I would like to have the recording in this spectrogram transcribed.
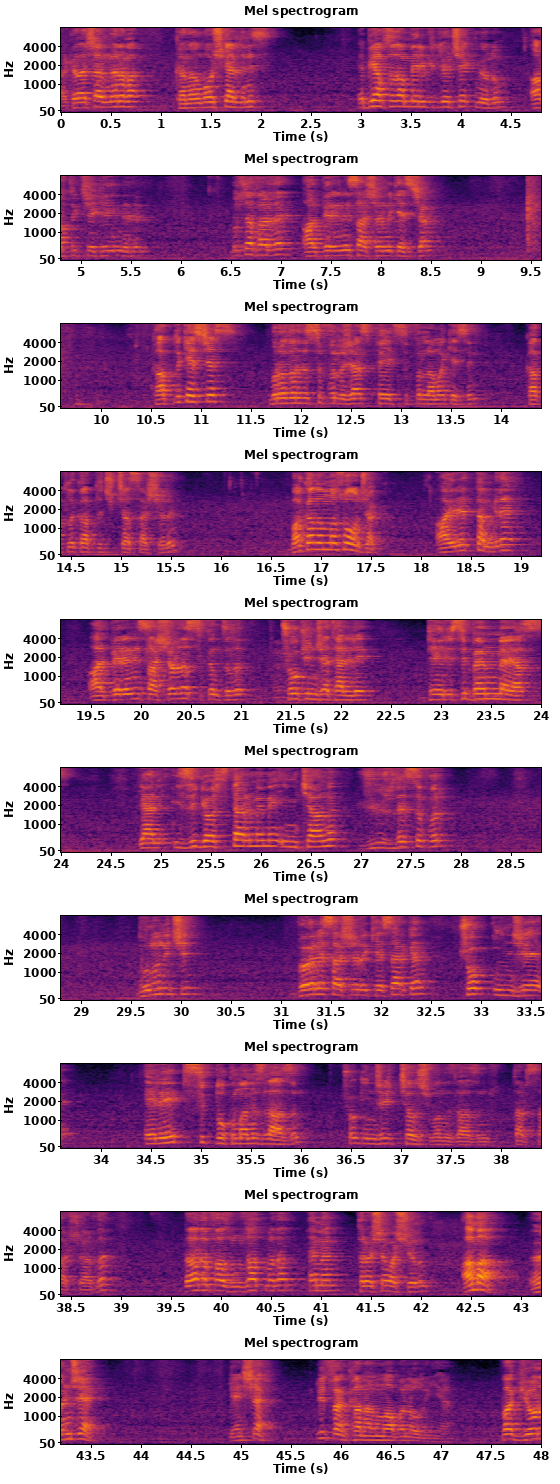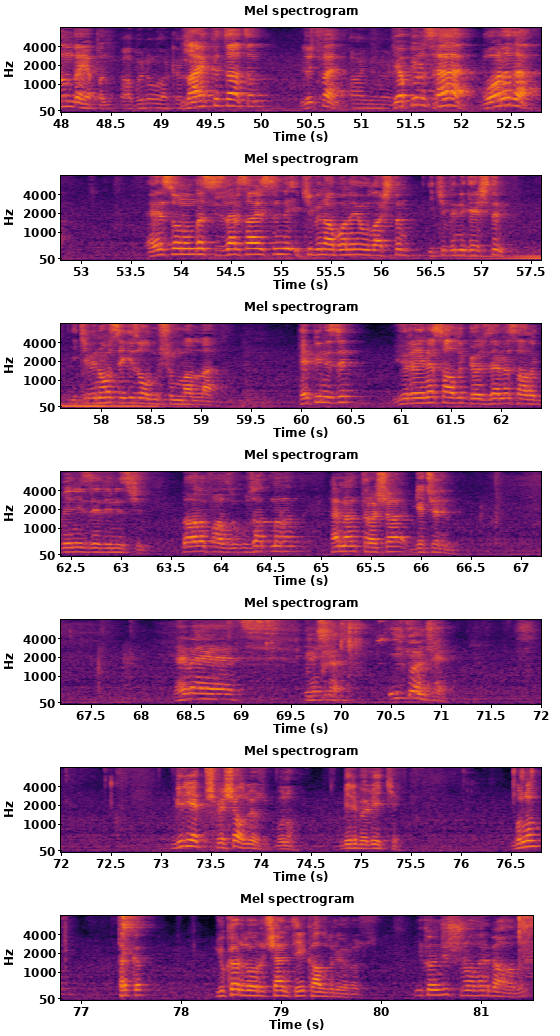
Arkadaşlar merhaba. Kanalıma hoş geldiniz. E, bir haftadan beri video çekmiyordum. Artık çekeyim dedim. Bu sefer de Alperen'in saçlarını keseceğim. Katlı keseceğiz. Buraları da sıfırlayacağız. Fade sıfırlama kesim. Katlı katlı çıkacağız saçları. Bakalım nasıl olacak. Ayrıca bir de Alperen'in saçları da sıkıntılı. Çok ince telli. Derisi bembeyaz. Yani izi göstermeme imkanı yüzde sıfır. Bunun için böyle saçları keserken çok ince eleyip sık dokumanız lazım. Çok ince çalışmanız lazım bu tarz saçlarda. Daha da fazla uzatmadan hemen tıraşa başlayalım. Ama önce gençler lütfen kanalıma abone olun ya. Bak yorum da yapın. Abone olun arkadaşlar. Like'ı da atın. Lütfen. Aynen öyle. Yapıyoruz ha. Bu arada en sonunda sizler sayesinde 2000 aboneye ulaştım. 2000'i geçtim. 2018 olmuşum valla. Hepinizin yüreğine sağlık, gözlerine sağlık beni izlediğiniz için. Daha da fazla uzatmadan hemen tıraşa geçelim. Evet gençler ilk önce 1.75'e alıyoruz bunu. 1 bölü 2. Bunu takıp yukarı doğru çenteyi kaldırıyoruz. İlk önce şuraları bir alalım.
